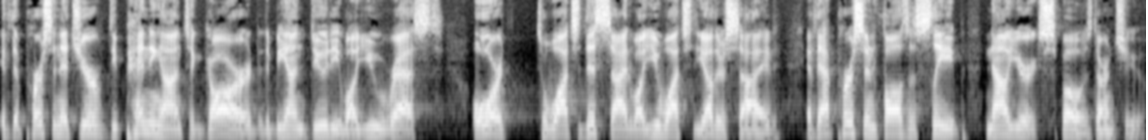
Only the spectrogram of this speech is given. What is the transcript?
If the person that you're depending on to guard, to be on duty while you rest, or to watch this side while you watch the other side, if that person falls asleep, now you're exposed, aren't you?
